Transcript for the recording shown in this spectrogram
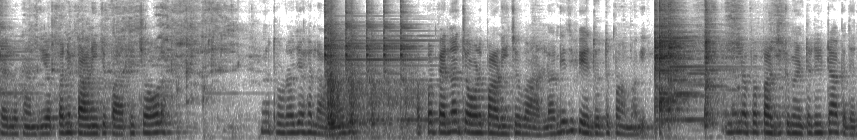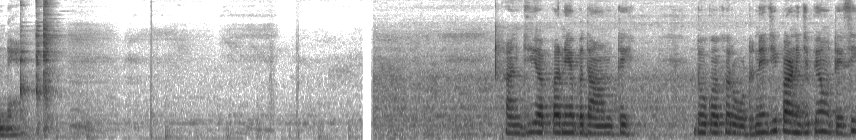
ਚਲੋ ਹਾਂਜੀ, ਆਪਾਂ ਨੇ ਪਾਣੀ ਚ ਪਾਤੇ ਚੌਲ। ਇਹਨੂੰ ਥੋੜਾ ਜਿਹਾ ਹਿਲਾਵਾਂਗੇ। ਆਪਾਂ ਪਹਿਲਾਂ ਚੌਲ ਪਾਣੀ ਚ ਉਬਾਲ ਲਾਂਗੇ ਜੀ, ਫਿਰ ਦੁੱਧ ਪਾਵਾਂਗੇ। ਇਹਨਾਂ ਨੂੰ ਆਪਾਂ 5 ਮਿੰਟ ਲਈ ਢੱਕ ਦਿੰਨੇ ਹਾਂ। ਹਾਂਜੀ, ਆਪਾਂ ਨੇ ਬਦਾਮ ਤੇ ਦੋ ਕੁ ਅਖਰੋਟ ਨੇ ਜੀ, ਪਾਣੀ 'ਚ ਭਿਉਂਤੇ ਸੀ।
